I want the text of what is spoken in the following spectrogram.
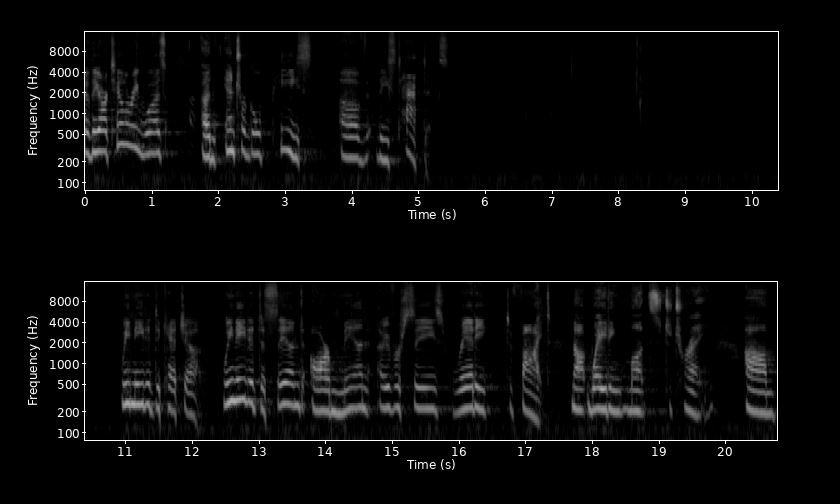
so the artillery was an integral piece of these tactics. We needed to catch up. We needed to send our men overseas ready to fight, not waiting months to train um,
